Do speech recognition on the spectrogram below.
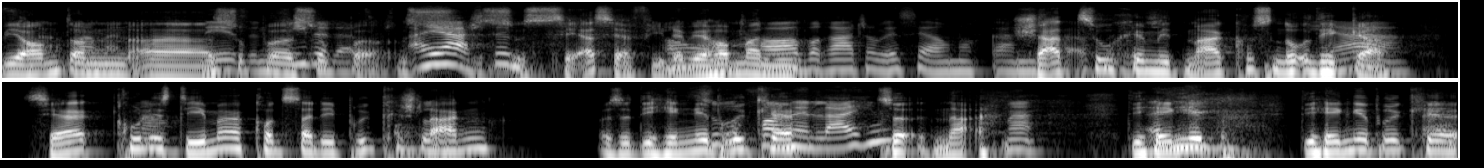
Wir haben dann äh, Nee, super, super. Ah ja, sehr, sehr viele. Oh, wir haben Trauerberatung ist ja auch noch gar nicht. Schatzsuche mit Markus Nodecker. Ja. Sehr cooles Genau. Thema. Kannst du da die Brücke schlagen? Also die Hängebrücke. von den Leichen? Zur, na, Na, die, Hänge, die Hängebrücke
